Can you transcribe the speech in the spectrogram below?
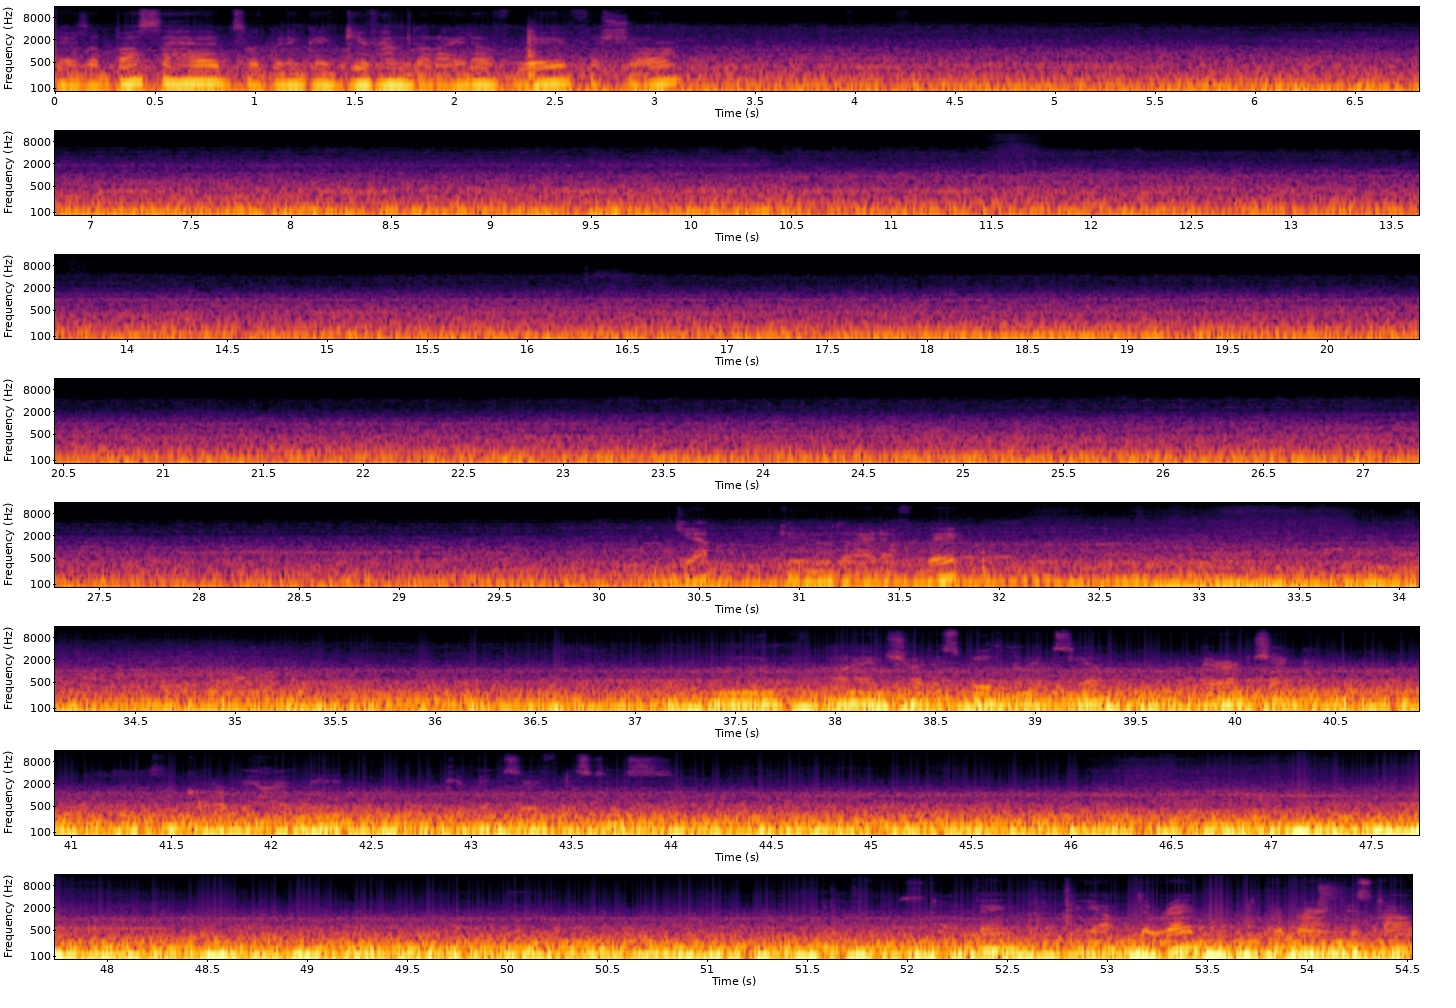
There's a bus ahead, so we're gonna give him the right of way for sure. Yep, giving him the right of way. Mm, I want to ensure the speed limits here. Mirror check. There's a car behind me, keeping safe distance. Stopping. Yeah, the red, preparing to stop.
